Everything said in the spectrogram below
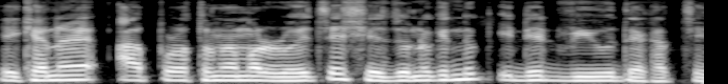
এখানে প্রথমে আমার রয়েছে সেই জন্য কিন্তু ইডেট ভিউ দেখাচ্ছে।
